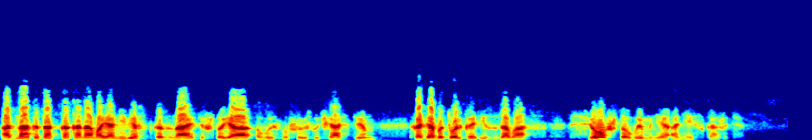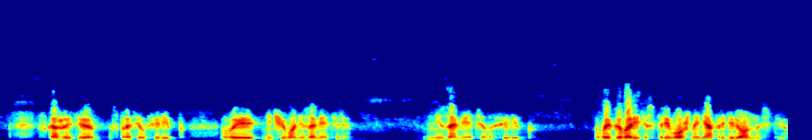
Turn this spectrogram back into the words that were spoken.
Однако, так как она моя невестка, знайте, что я выслушаю с участием, хотя бы только из-за вас, все, что вы мне о ней скажете. «Скажите», — спросил Филипп, — «вы ничего не заметили?» «Не заметила, Филипп? Вы говорите с тревожной неопределенностью.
